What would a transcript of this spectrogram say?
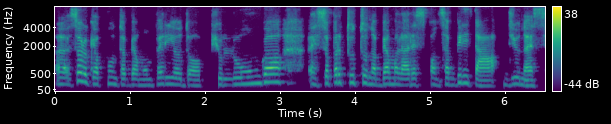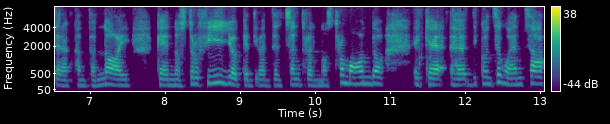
Eh, solo che appunto abbiamo un periodo più lungo e soprattutto non abbiamo la responsabilità di un essere accanto a noi, che è il nostro figlio, che diventa il centro del nostro mondo e che eh, di conseguenza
